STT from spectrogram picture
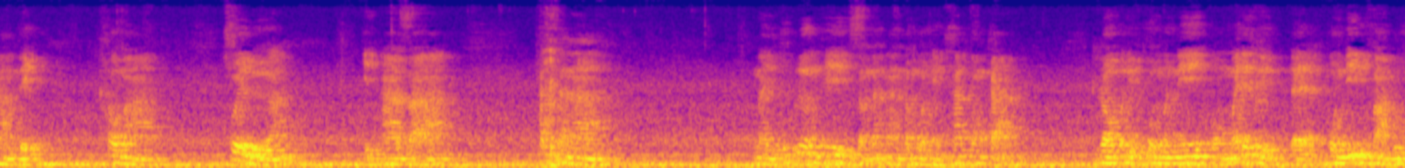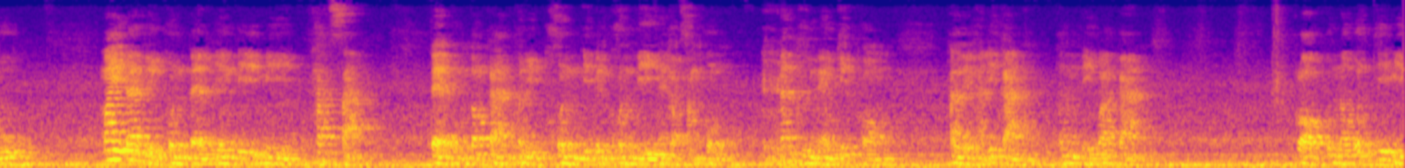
นำเด็กเข้ามาช่วยเหลือจิตอาสา พัฒนา ในทุกเรื่องที่สำนักงานตำรวจแห่งชาติต้องการเราผลิตคนวันนี้ผมไม่ได้ผลิตแต่คนที่มีความรู้ ไม่ได้ผลิตคนแต่เพียงที่มีทักษะ แต่ผมต้องการผลิตคนที่เป็นคนดีให้กับสังคม นั่นคือแนวคิดของท่านเลขาธิการท่านมนตรีว่าการ กรอบคุณวุฒิที่มี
